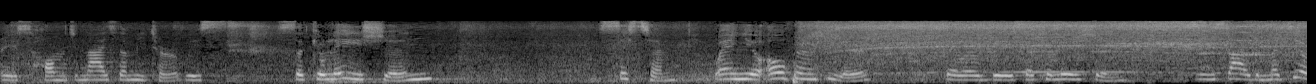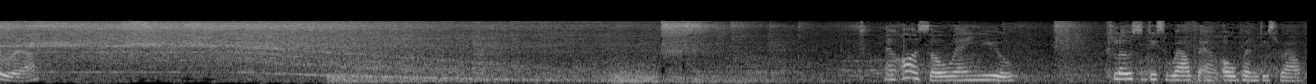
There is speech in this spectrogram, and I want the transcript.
is homogenizer meter with circulation system. When you open here, there will be circulation inside the material. And also when you close this valve and open this valve,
